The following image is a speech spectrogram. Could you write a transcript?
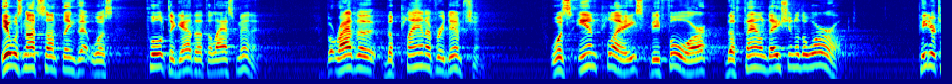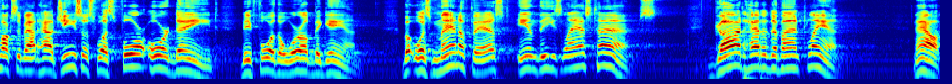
it was not something that was pulled together at the last minute, but rather the plan of redemption was in place before the foundation of the world. Peter talks about how Jesus was foreordained before the world began, but was manifest in these last times. God had a divine plan. Now,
